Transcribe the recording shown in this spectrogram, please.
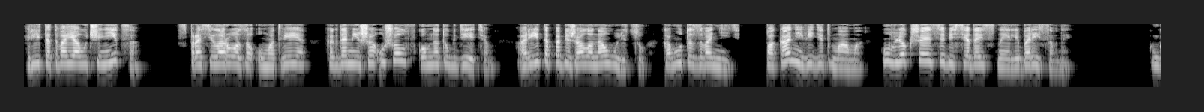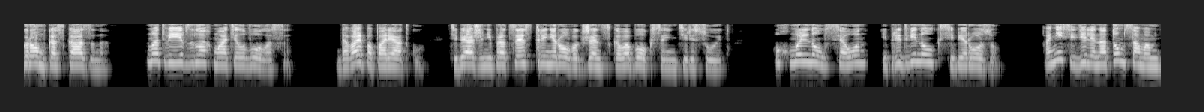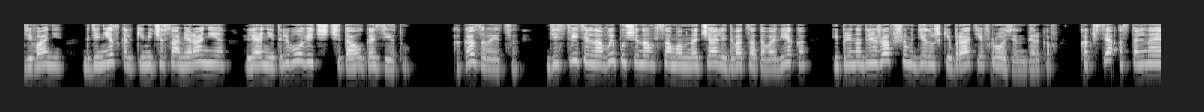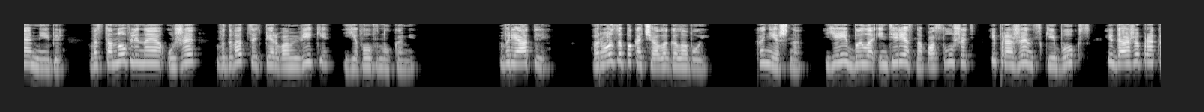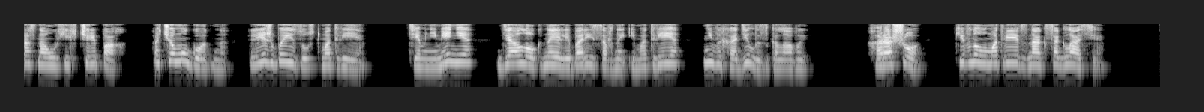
«Рита твоя ученица?» – спросила Роза у Матвея, когда Миша ушел в комнату к детям, а Рита побежала на улицу кому-то звонить, пока не видит мама, увлекшаяся беседой с Нелли Борисовной. Громко сказано. Матвей взлохматил волосы. Давай по порядку. Тебя же не процесс тренировок женского бокса интересует. Ухмыльнулся он и придвинул к себе розу. Они сидели на том самом диване, где несколькими часами ранее Леонид Львович читал газету. Оказывается, действительно выпущенном в самом начале XX века и принадлежавшем дедушке братьев Розенбергов, как вся остальная мебель, восстановленная уже в 21 веке его внуками. Вряд ли. Роза покачала головой. Конечно, ей было интересно послушать и про женский бокс, и даже про красноухих черепах, о чем угодно, лишь бы из уст Матвея. Тем не менее, диалог Нелли Борисовны и Матвея не выходил из головы. «Хорошо, Кивнул Матвей в знак согласия.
